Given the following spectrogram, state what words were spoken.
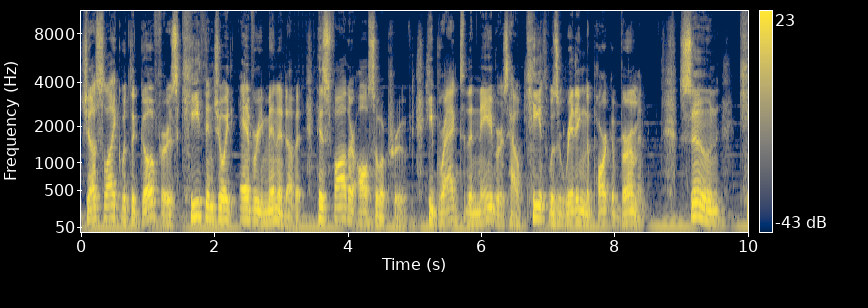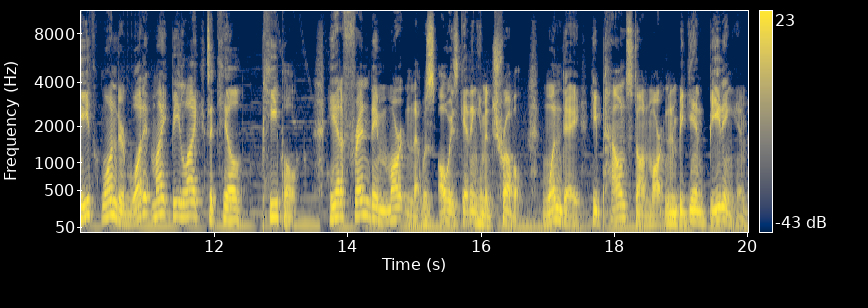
Just like with the Gophers, Keith enjoyed every minute of it. His father also approved. He bragged to the neighbors how Keith was ridding the park of vermin. Soon, Keith wondered what it might be like to kill people. He had a friend named Martin that was always getting him in trouble. One day, he pounced on Martin and began beating him.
